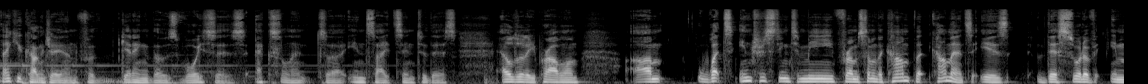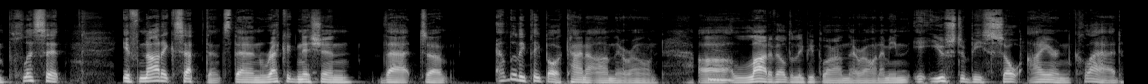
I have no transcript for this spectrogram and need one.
Thank you, Kang Jae-eun, for getting those voices. Excellent uh, insights into this elderly problem. Um, what's interesting to me from some of the com- comments is this sort of implicit, if not acceptance, then recognition that um, elderly people are kind of on their own. Uh, A lot of elderly people are on their own. I mean, it used to be so ironclad.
